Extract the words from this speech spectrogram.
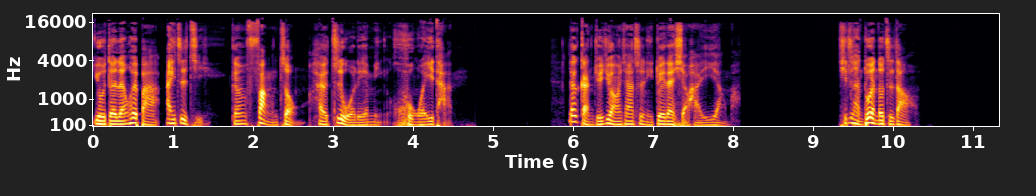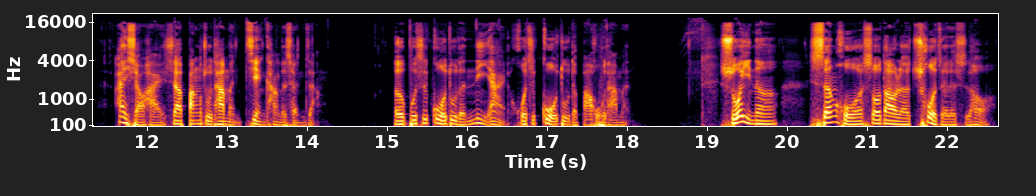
有的人会把爱自己跟放纵还有自我怜悯混为一谈，那感觉就好像是你对待小孩一样嘛。其实很多人都知道，爱小孩是要帮助他们健康的成长，而不是过度的溺爱或是过度的保护他们。所以呢，生活受到了挫折的时候，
